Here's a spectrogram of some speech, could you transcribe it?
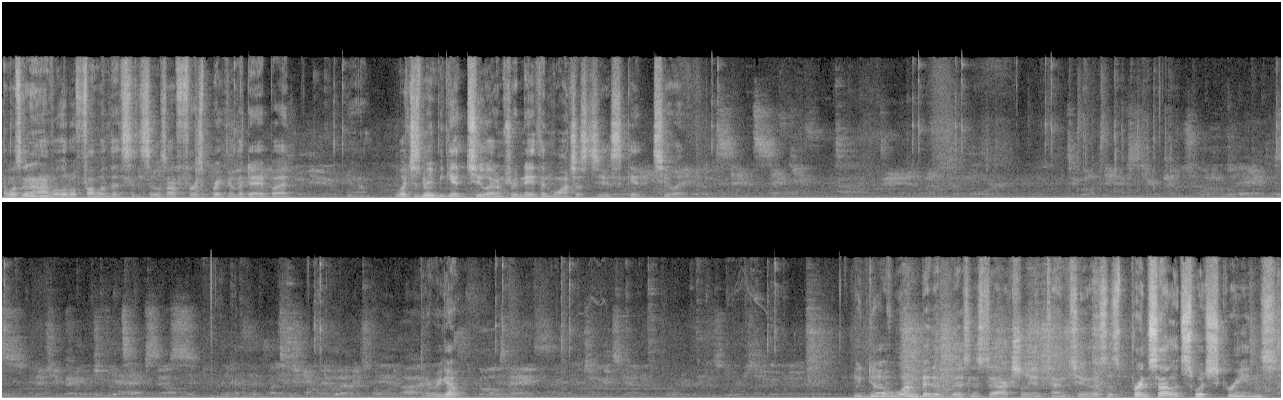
I was gonna have a little fun with it since it was our first break of the day, but let's just maybe get to it. I'm sure Nathan wants us to just get to it. There we go. We do have one bit of business to actually attend to. This prints out, let's switch screens.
